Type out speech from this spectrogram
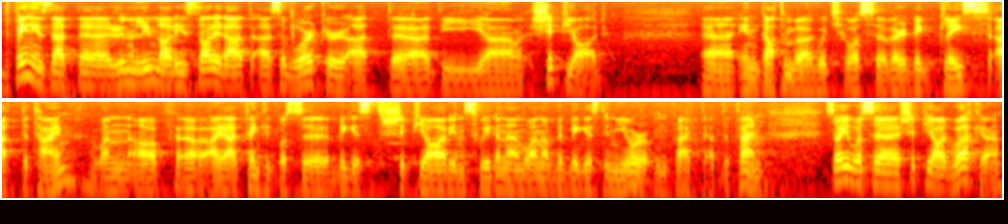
the thing is that uh, Rune Lindblad, he started out as a worker at uh, the uh, shipyard uh, in Gothenburg, which was a very big place at the time. One of, uh, I, I think it was the biggest shipyard in Sweden and one of the biggest in Europe, in fact, at the time. So he was a shipyard worker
